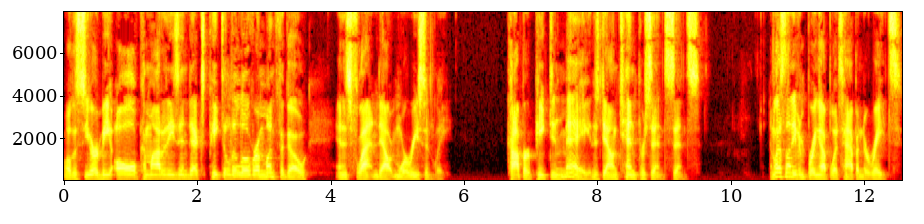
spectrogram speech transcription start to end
Well, the CRB All Commodities Index peaked a little over a month ago and has flattened out more recently. Copper peaked in May and is down 10% since. And let's not even bring up what's happened to rates.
